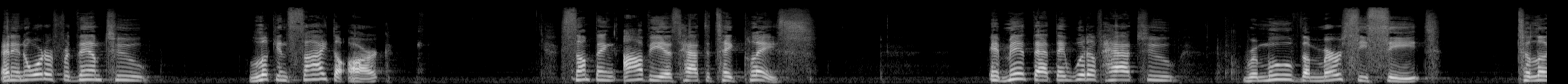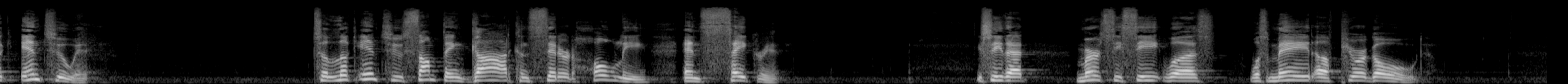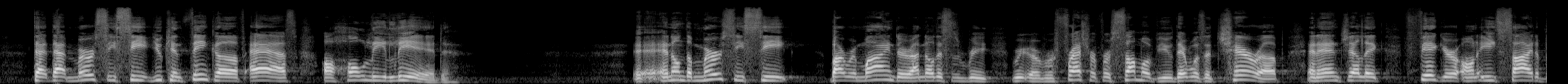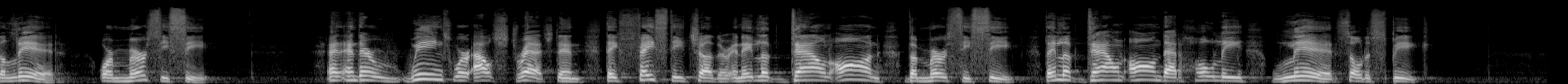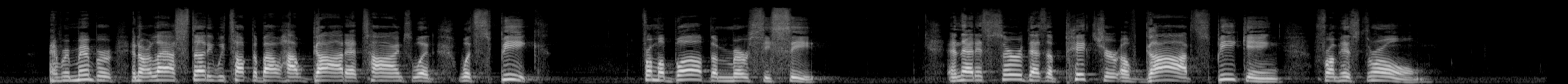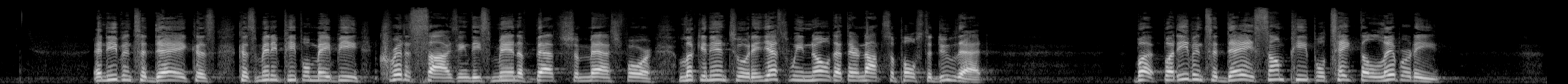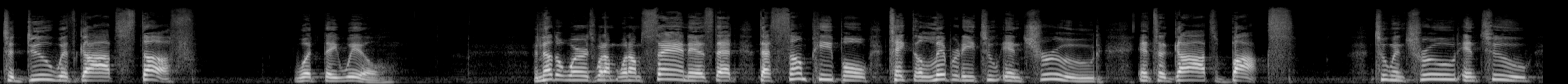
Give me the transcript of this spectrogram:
And in order for them to look inside the ark, something obvious had to take place. It meant that they would have had to remove the mercy seat to look into it, to look into something God considered holy and sacred. You see, that mercy seat was, was made of pure gold. That, that mercy seat you can think of as a holy lid. And on the mercy seat, by reminder, I know this is re, re, a refresher for some of you, there was a cherub, an angelic figure on each side of the lid or mercy seat. And, and their wings were outstretched and they faced each other and they looked down on the mercy seat. They looked down on that holy lid, so to speak. And remember, in our last study, we talked about how God at times would, would speak from above the mercy seat. And that it served as a picture of God speaking from his throne. And even today, because many people may be criticizing these men of Beth Shemesh for looking into it. And yes, we know that they're not supposed to do that. But, but even today, some people take the liberty to do with God's stuff what they will. In other words, what I'm, what I'm saying is that, that some people take the liberty to intrude into God's box, to intrude into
